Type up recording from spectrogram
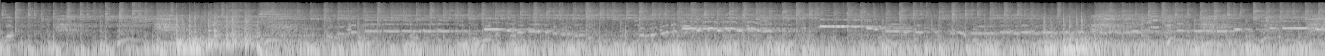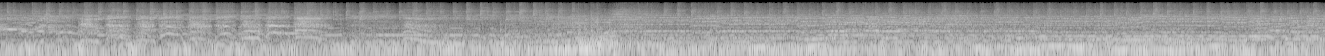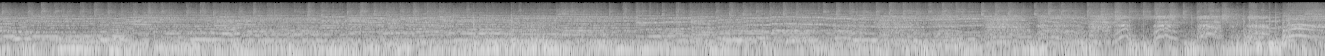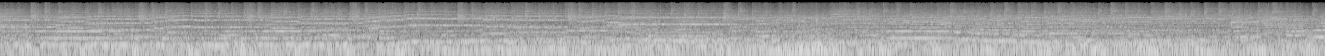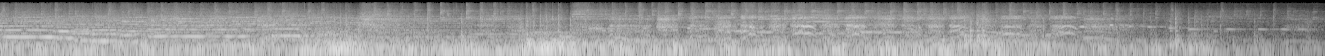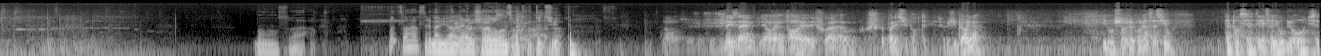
Yeah. c'est le Mamie Van ouais, Doren On se retrouve tout de suite. Non, je, les aime, puis en même temps, il y a des fois là où je peux pas les supporter. J'y peux rien. Dis donc, change de conversation. T'as pensé à téléphoner au bureau, tu sais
